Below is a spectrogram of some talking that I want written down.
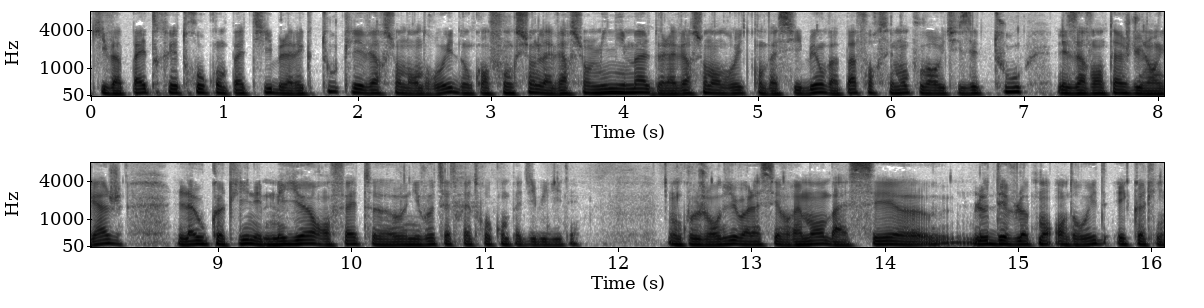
qui va pas être rétrocompatible avec toutes les versions d'Android. Donc en fonction de la version minimale de la version d'Android qu'on va cibler, on va pas forcément pouvoir utiliser tous les avantages du langage, là où Kotlin est meilleur en fait euh, au niveau de cette rétrocompatibilité. Donc aujourd'hui, voilà, c'est vraiment bah, euh, le développement Android et Kotlin.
